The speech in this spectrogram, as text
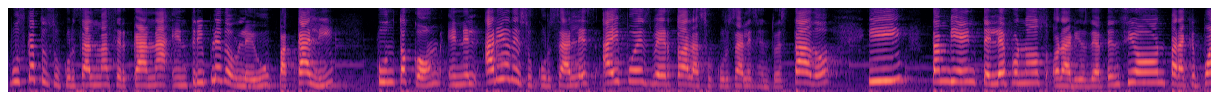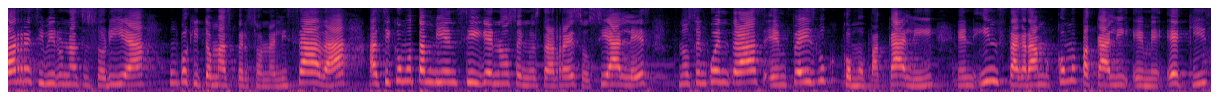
busca tu sucursal más cercana en www.pacali.com en el área de sucursales, ahí puedes ver todas las sucursales en tu estado y también teléfonos, horarios de atención para que puedas recibir una asesoría un poquito más personalizada, así como también síguenos en nuestras redes sociales. Nos encuentras en Facebook como Pacali, en Instagram como Pacali MX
